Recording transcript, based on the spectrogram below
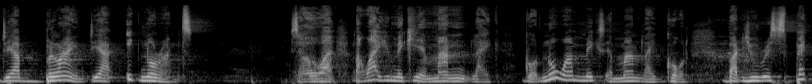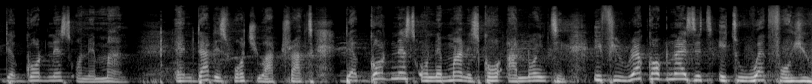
they are blind, they are ignorant. So why? But why are you making a man like God? No one makes a man like God, but you respect the godness on a man, and that is what you attract. The godness on a man is called anointing. If you recognize it, it will work for you.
